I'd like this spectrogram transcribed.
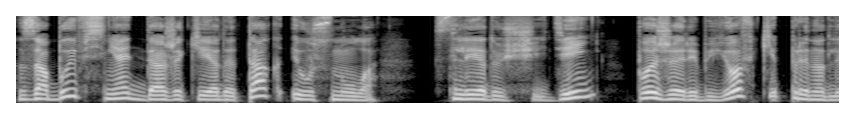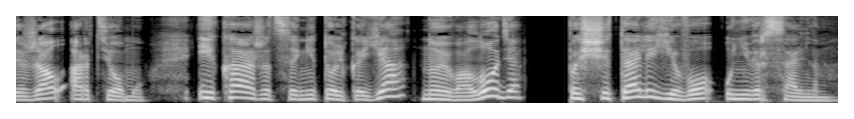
забыв снять даже кеды, так и уснула. Следующий день по жеребьевке принадлежал Артему. И, кажется, не только я, но и Володя посчитали его универсальным.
